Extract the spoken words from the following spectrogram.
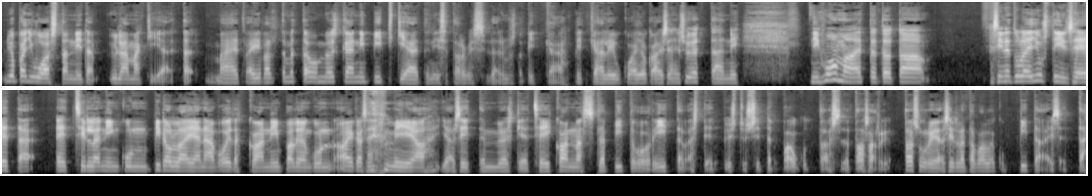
jopa juosta niitä ylämäkiä, että mäet ei välttämättä ole myöskään niin pitkiä, että niissä tarvitsisi sitä semmoista pitkää, pitkää liukua jokaiseen syöttään, niin, niin huomaa, että tota, siinä tulee justiin se, että että sillä niin kuin pidolla ei enää voitakaan niin paljon kuin aikaisemmin ja, ja sitten myöskin, että se ei kanna sitä pitoa riittävästi, että pystyisi sitten paukuttaa sitä tasaria, tasuria sillä tavalla kuin pitäisi, että,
